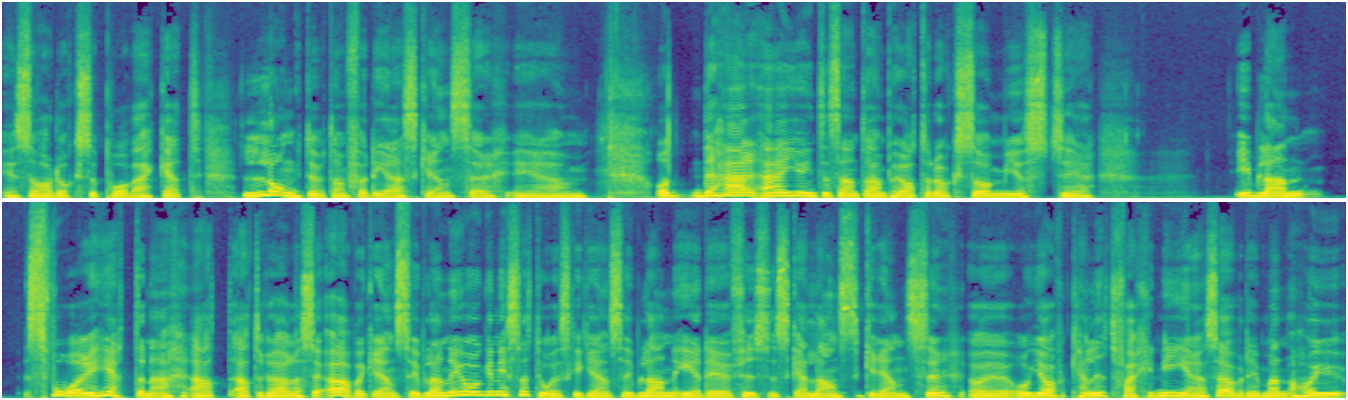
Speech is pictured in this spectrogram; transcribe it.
eh, så har det också påverkat långt utanför deras gränser. Eh, och det här är ju intressant och han pratade också om just eh, ibland svårigheterna att, att röra sig över gränser. Ibland är det organisatoriska gränser, ibland är det fysiska landsgränser. Eh, och jag kan lite fascineras över det. Man har ju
